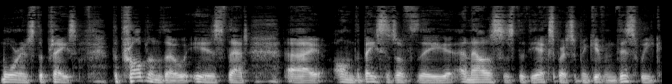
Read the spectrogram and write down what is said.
more into the place. The problem, though, is that uh, on the basis of the analysis that the experts have been given this week,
